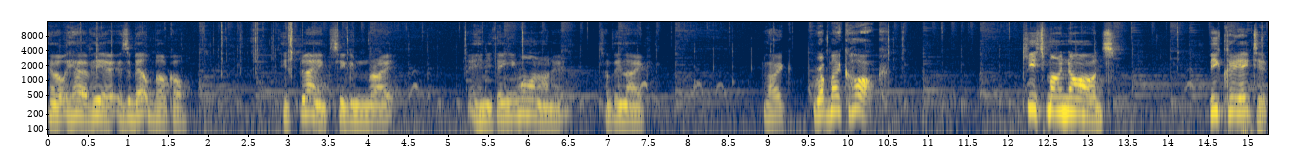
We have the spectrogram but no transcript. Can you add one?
And what we have here is a belt buckle. It's blank, so you can write anything you want on it. Something like, like, rub my cock. Kiss my nods. Be creative.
